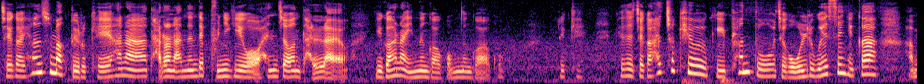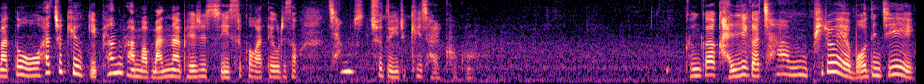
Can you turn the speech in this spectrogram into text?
제가 현수막도 이렇게 하나 달아놨는데 분위기가 완전 달라요. 이거 하나 있는 거하고 없는 거하고 이렇게 그래서 제가 하초 키우기 편도 제가 올리고 했으니까 아마 또 하초 키우기 편으로 한번 만나 뵐수 있을 것 같아요. 그래서 창수추도 이렇게 잘 크고 그러니까 관리가 참 필요해요. 뭐든지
